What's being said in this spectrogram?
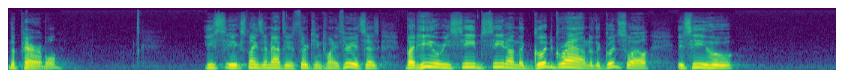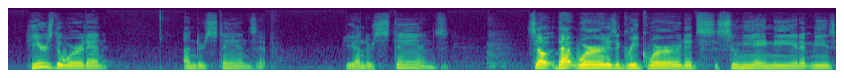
the parable, he, he explains in Matthew 13 23, it says, But he who received seed on the good ground or the good soil is he who hears the word and understands it. He understands. So that word is a Greek word. It's suniemi, and it means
